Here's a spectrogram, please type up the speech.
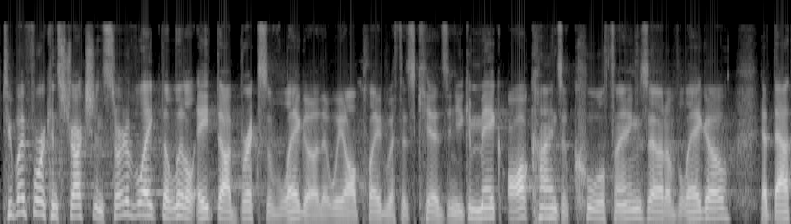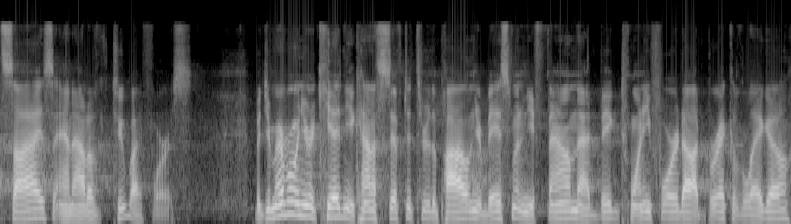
Two by four construction, sort of like the little eight dot bricks of Lego that we all played with as kids. And you can make all kinds of cool things out of Lego at that size and out of two by fours. But do you remember when you were a kid and you kind of sifted through the pile in your basement and you found that big 24 dot brick of Lego?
